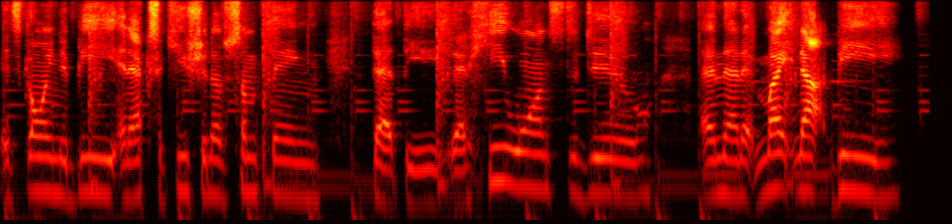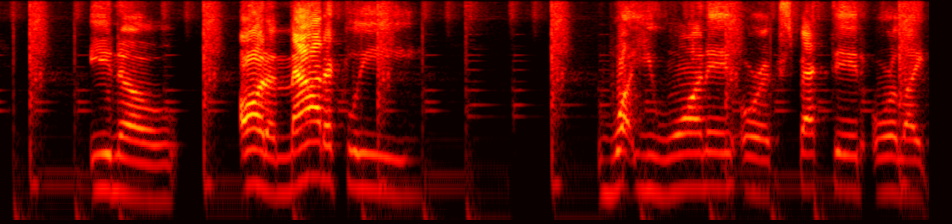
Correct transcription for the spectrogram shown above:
It's going to be an execution of something that the that he wants to do, and that it might not be, you know, automatically what you wanted or expected or like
